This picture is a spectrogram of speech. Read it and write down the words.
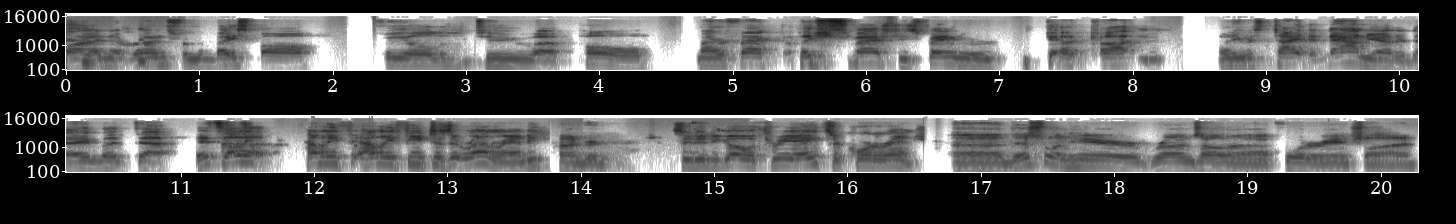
line that runs from the baseball field to a pole. Matter of fact, I think he smashed his finger, got caught when he was tightening it down the other day. But uh, it's how up. Many, how many how many feet does it run, Randy? Hundred. So did you go with three eighths or quarter inch? Uh, this one here runs on a quarter inch line.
